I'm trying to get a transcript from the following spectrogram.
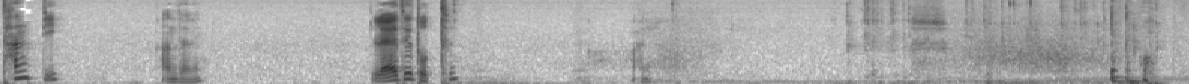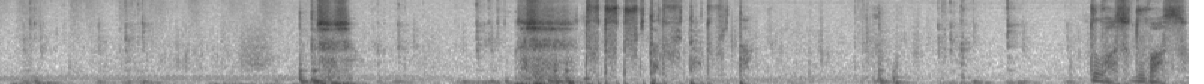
탄띠? 안 되네. 레드 도트? 아니야. 어. 자자. 자자. 누구 누구 누구 있다 누구 있다 누구 있다. 누구 왔어 누구 왔어.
